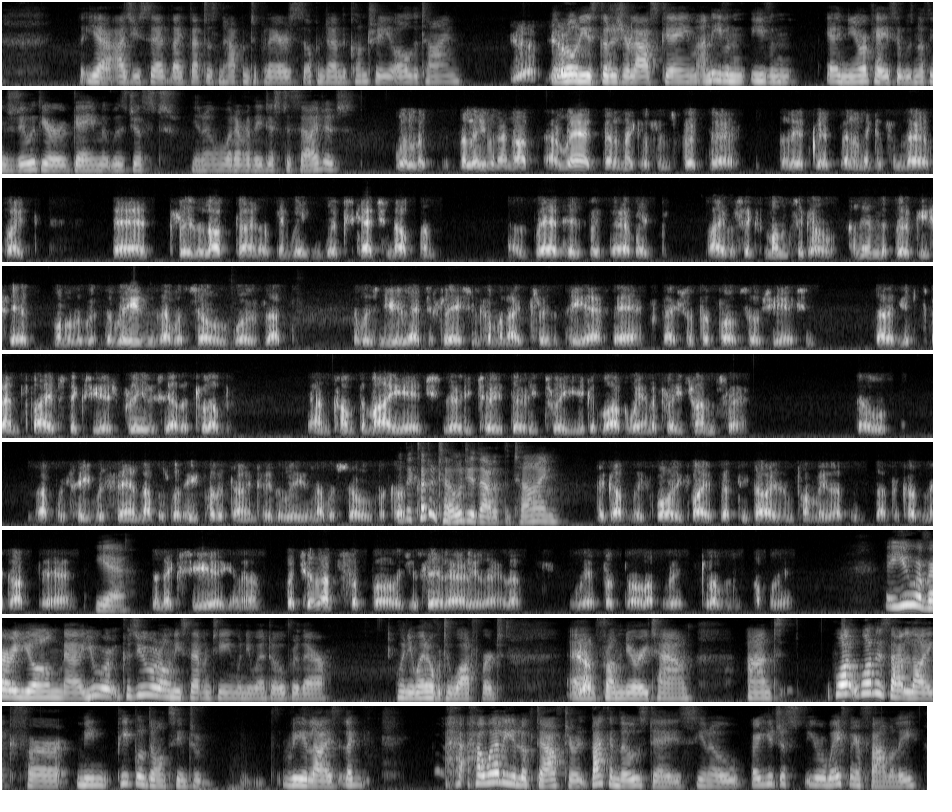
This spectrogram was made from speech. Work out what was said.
yeah, as you said, like that doesn't happen to players up and down the country all the time. Yeah, You're only as good as your last game, and even even in your case, it was nothing to do with your game. It was just you know whatever they just decided. Well, believe it or not, I read Bill Nicholson's book there, the late great Bill Nicholson there about uh, through the lockdown. I've been reading books, catching up, and I read his book there about five or six months ago. And in the book, he said one of the, the reasons I was sold was that there was new legislation coming out through the PFA, Professional Football Association, that if you'd spent five, six years previously at a club and come to my age, 32, 33, you could walk away on a free transfer. So that was, he was saying that was what he put it down to, the reason I was sold, Well, because they could have told you that at the time. they got me 45, 50,000 from me that, that they couldn't have got uh, Yeah, the next year, you know. But yeah, that's football, as you said earlier there, that's the way football operates, clubs operate. You were very young now. You were because you were only seventeen when you went over there, when you went over to Watford, um, from Newry Town, and what what is that like for? I mean, people don't seem to realize like h- how well are you looked after back in those days. You know, are you just you're away from your family,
